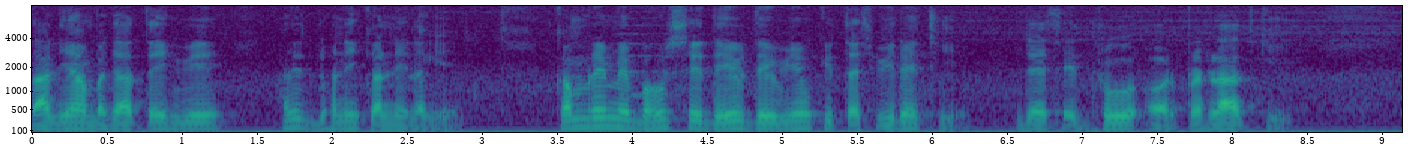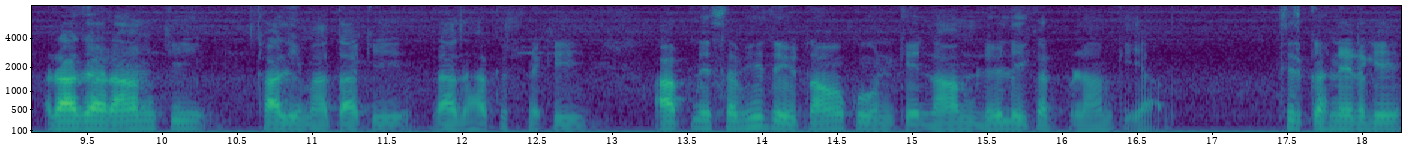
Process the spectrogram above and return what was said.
तालियाँ बजाते हुए हरिध्वनि करने लगे। कमरे में बहुत से देव देवियों की तस्वीरें थीं, जैसे ध्रुव और प्रहलाद की, राजा राम की, काली माता की, राधा कृष्ण की। आपने सभी देवताओं को उनके नाम ले लेकर प्रणाम किया। फिर कहने लगे,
